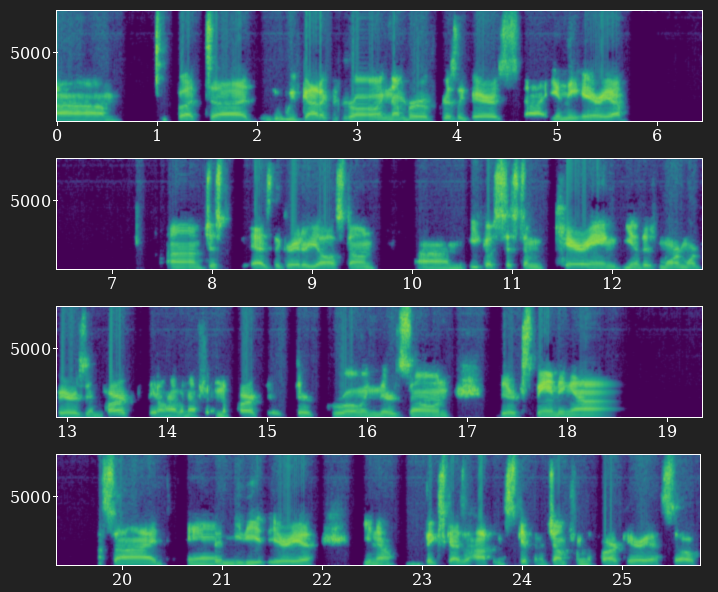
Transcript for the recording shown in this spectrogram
Um, but uh, we've got a growing number of grizzly bears uh, in the area. Um, just as the greater Yellowstone um, ecosystem carrying, you know, there's more and more bears in park. They don't have enough in the park. They're, they're growing their zone. They're expanding out outside and immediate area. You know, big sky's a hop and a skip and a jump from the park area. So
